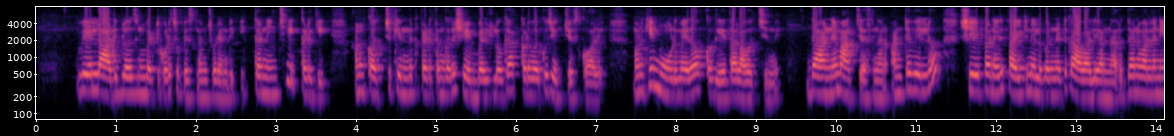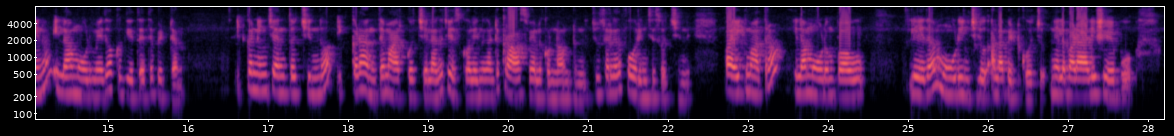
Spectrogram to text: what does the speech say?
వీళ్ళ ఆది బ్లౌజ్ని బట్టి కూడా చూపిస్తున్నాను చూడండి. ఇక్కడ నుంచి ఇక్కడికి. మనం ఖర్చు కిందకి పెడతాం కదా షేప్ బెల్ట్లోకి అక్కడ వరకు చెక్ చేసుకోవాలి. మనకి మూడు మీద ఒక గీత అలా వచ్చింది. దాన్నే మార్క్ చేస్తున్నాను. అంటే వీళ్ళు షేప్ అనేది పైకి నిలబడినట్టు కావాలి అన్నారు. దానివల్ల నేను ఇలా మూడు మీద ఒక గీత అయితే పెట్టాను. ఇక్కడ నుంచి ఎంత వచ్చిందో ఇక్కడ అంతే మార్క్ వచ్చేలాగా చేసుకోవాలి. ఎందుకంటే క్రాస్ వెళ్ళకుండా ఉంటుంది. చూసారు కదా ఫోర్ ఇంచెస్ వచ్చింది. పైకి మాత్రం ఇలా మూడు పావు లేదా మూడు ఇంచులు అలా పెట్టుకోవచ్చు. నిలబడాలి షేపు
